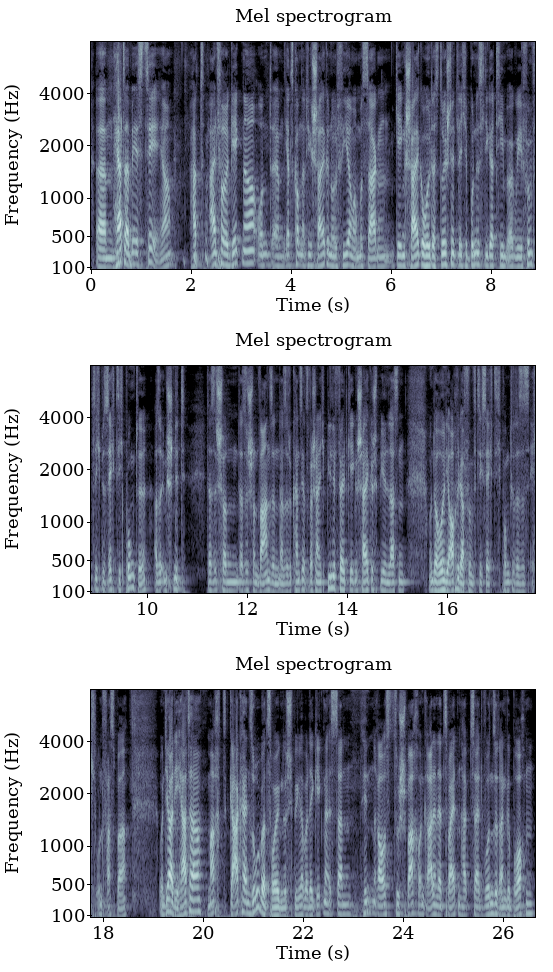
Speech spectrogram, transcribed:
Ähm, Hertha BSC, ja, hat einfache Gegner und ähm, jetzt kommt natürlich Schalke 04. Man muss sagen, gegen Schalke holt das durchschnittliche Bundesliga-Team irgendwie 50 bis 60 Punkte, also im Schnitt. Das ist schon, das ist schon Wahnsinn. Also du kannst jetzt wahrscheinlich Bielefeld gegen Schalke spielen lassen und da holen die auch wieder 50, 60 Punkte. Das ist echt unfassbar. Und ja, die Hertha macht gar kein so überzeugendes Spiel, aber der Gegner ist dann hinten raus zu schwach und gerade in der zweiten Halbzeit wurden sie dann gebrochen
